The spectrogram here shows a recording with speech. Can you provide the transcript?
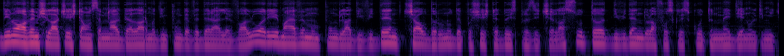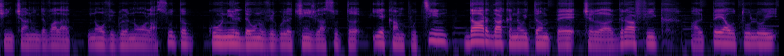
din nou avem și la aceștia un semnal de alarmă din punct de vedere ale valorii, mai avem un punct la dividend, chowder nu depășește 12%, dividendul a fost crescut în medie în ultimii 5 ani undeva la 9,9%, cu un yield de 1,5% e cam puțin, dar dacă ne uităm pe celălalt grafic al payout-ului,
